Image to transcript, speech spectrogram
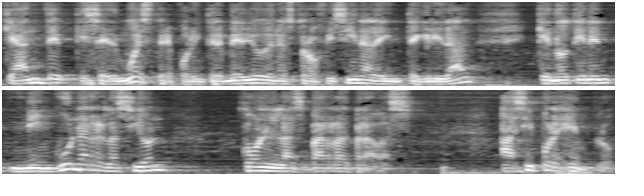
que han de, que se demuestre por intermedio de nuestra oficina de integridad que no tienen ninguna relación con las barras bravas. Así, por ejemplo,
